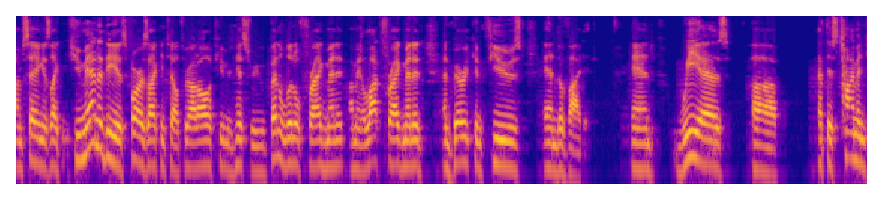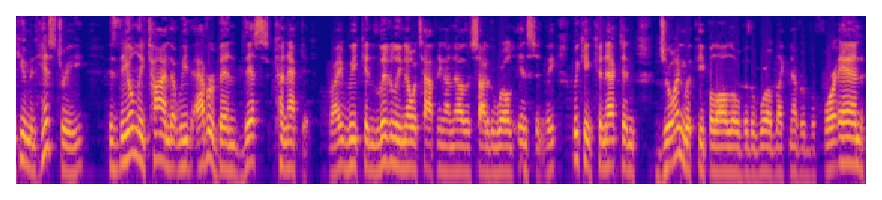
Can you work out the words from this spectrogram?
I'm saying is like humanity, as far as I can tell, throughout all of human history, we've been a little fragmented. I mean, a lot fragmented and very confused and divided. And we, as uh, at this time in human history, is the only time that we've ever been this connected. Right? We can literally know what's happening on the other side of the world instantly. We can connect and join with people all over the world like never before. And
